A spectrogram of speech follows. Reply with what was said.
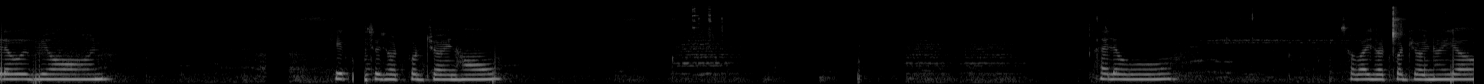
হ্যালো এভরিওয়ান কে করেছ ঝটপট জয়েন হও হ্যালো সবাই ঝটপট জয়েন হয়ে যাও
